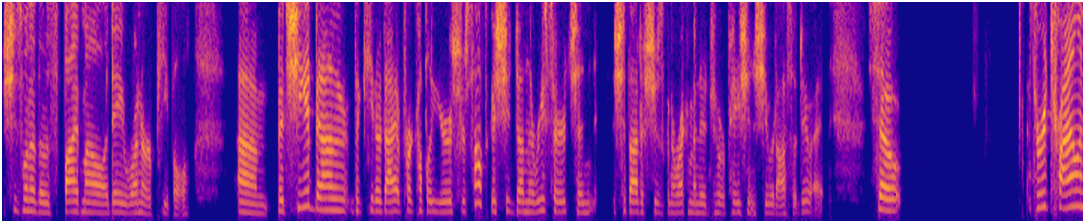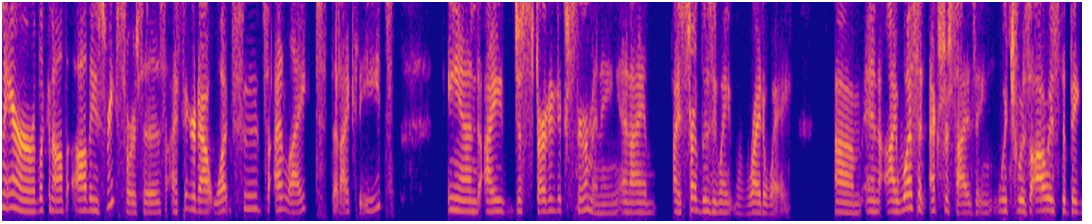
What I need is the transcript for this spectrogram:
she's one of those five mile a day runner people. Um, but she had been on the keto diet for a couple of years herself because she'd done the research and she thought if she was going to recommend it to her patients, she would also do it. So through trial and error, looking at all, all these resources, I figured out what foods I liked that I could eat. And I just started experimenting and I, I started losing weight right away. Um, and I wasn't exercising, which was always the big,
